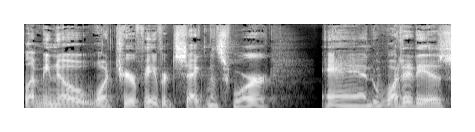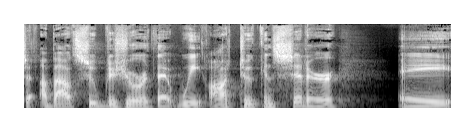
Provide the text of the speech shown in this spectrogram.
Let me know what your favorite segments were and what it is about Soup du Jour that we ought to consider a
